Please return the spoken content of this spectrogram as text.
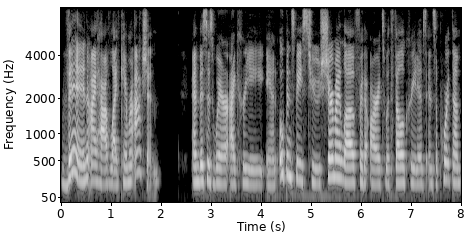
Then I have Life Camera Action. And this is where I create an open space to share my love for the arts with fellow creatives and support them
